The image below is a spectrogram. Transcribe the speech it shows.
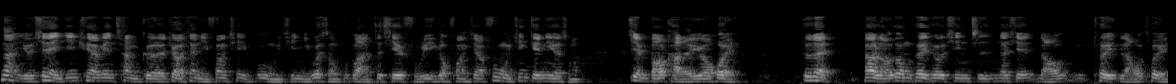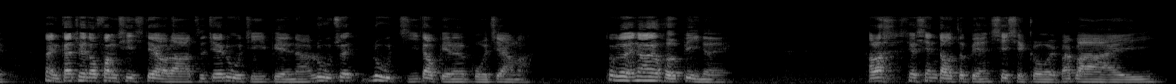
那有些人已经去那边唱歌了，就好像你放弃父母亲，你为什么不把这些福利都放下？父母亲给你有什么健保卡的优惠？对不对？还有劳动退休薪资那些劳退劳退，那你干脆都放弃掉啦，直接入籍别人啊，入赘入籍到别人的国家嘛，对不对？那又何必呢？好了，就先到这边，谢谢各位，拜拜。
